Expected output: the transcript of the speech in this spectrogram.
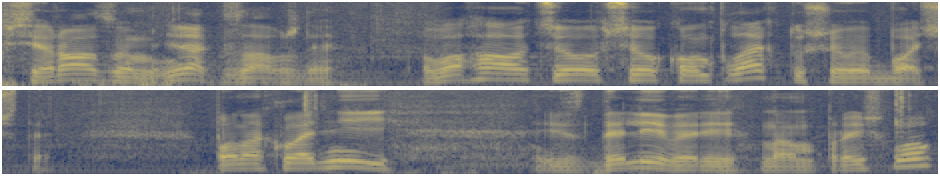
всі разом, як завжди. Вага цього всього комплекту, що ви бачите, по накладній із Delivery нам прийшло,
